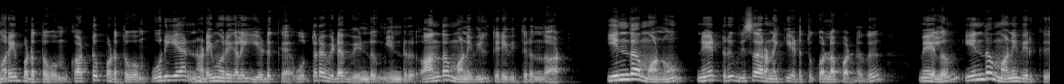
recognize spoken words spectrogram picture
முறைப்படுத்தவும் கட்டுப்படுத்தவும் உரிய நடைமுறைகளை எடுக்க உத்தரவிட வேண்டும் என்று அந்த மனுவில் தெரிவித்திருந்தார். இந்த மனு நேற்று விசாரணைக்கு எடுத்துக்கொள்ளப்பட்டது மேலும் இந்த மனுவிற்கு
